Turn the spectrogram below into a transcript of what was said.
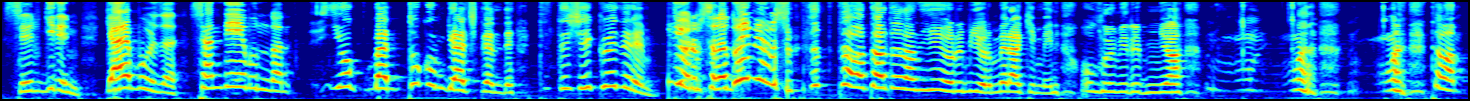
Sevgilim. Gel burada. Sen de ye bundan. Yok ben tokum gerçekten de. Te- teşekkür ederim. Diyorum sana duymuyor musun? T- t- Tamam tamam tamam yiyorum yiyorum merak etmeyin. Allah'ım yerim ya. Tamam.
